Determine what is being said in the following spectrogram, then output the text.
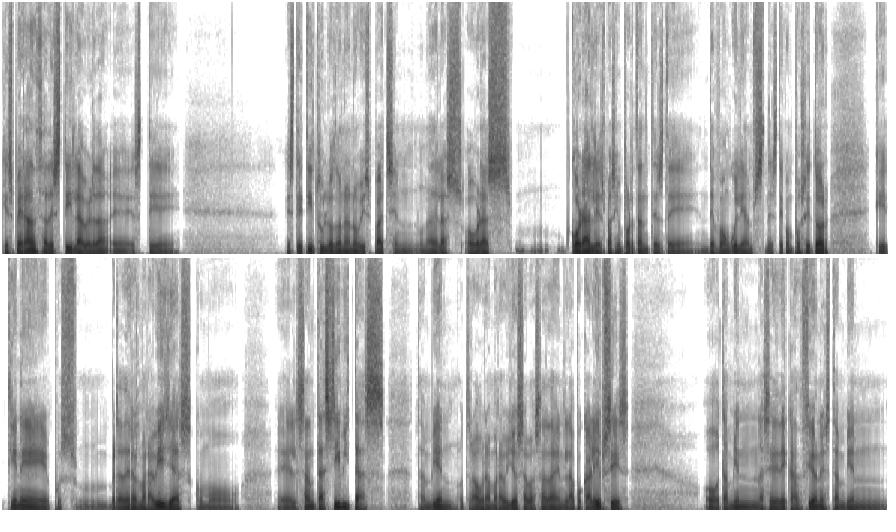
qué esperanza destila, ¿verdad? Eh, este, este título, Dona Nobis Pacem, una de las obras corales más importantes de, de Von Williams, de este compositor, que tiene pues verdaderas maravillas como el Santa Civitas, también otra obra maravillosa basada en el Apocalipsis, o también una serie de canciones también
